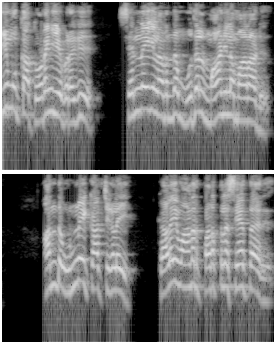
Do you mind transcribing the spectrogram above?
திமுக தொடங்கிய பிறகு சென்னையில் நடந்த முதல் மாநில மாநாடு. அந்த உண்மை காட்சிகளை கலைவாணர் படத்துல சேர்த்தாரு.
